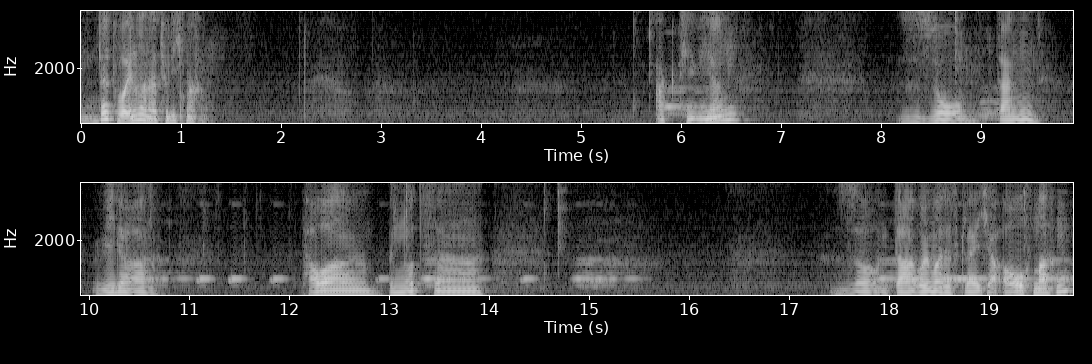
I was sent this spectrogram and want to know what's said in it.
Das wollen wir natürlich machen. Aktivieren. So, dann wieder Power, Benutzer, So, und da wollen wir das gleiche auch machen.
